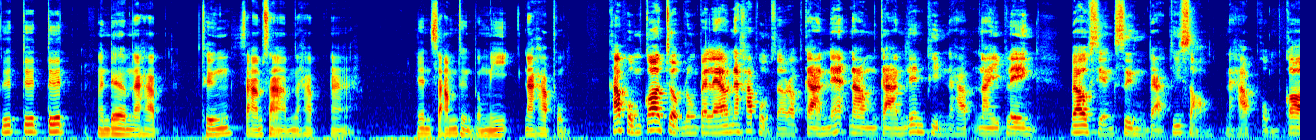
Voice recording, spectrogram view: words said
ตืดตืดตืดเหมือนเดิมนะครับ ถึง 33 นะครับ อ่า เล่นซ้ำถึงตรงนี้นะครับผม ครับผมก็จบลงไปแล้วนะครับผมสำหรับการแนะนำการเล่นพินนะครับ ในเพลงแววเสียงซึงแบบที่ 2 นะครับผมก็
